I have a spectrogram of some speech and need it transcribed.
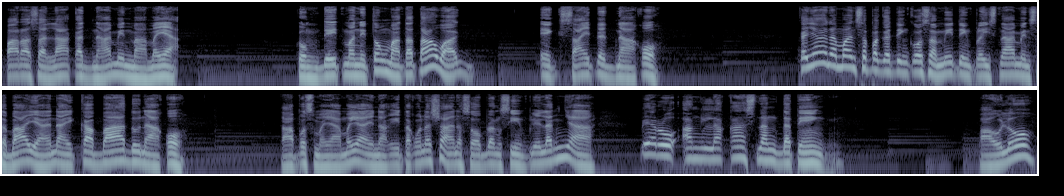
para sa lakad namin mamaya. Kung date man itong matatawag, excited na ako. Kaya naman sa pagdating ko sa meeting place namin sa bayan ay kabado na ako. Tapos maya maya ay nakita ko na siya na sobrang simple lang niya pero ang lakas ng dating. Paulo?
